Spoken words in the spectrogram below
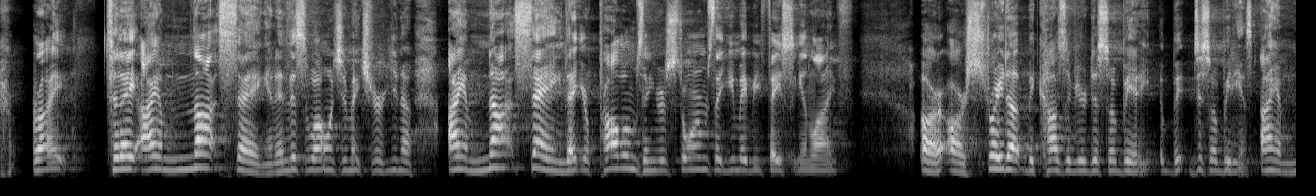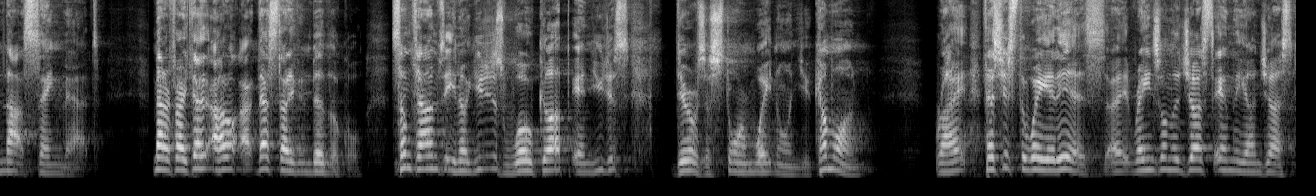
Right? Today, I am not saying, and this is what I want you to make sure you know, I am not saying that your problems and your storms that you may be facing in life are, are straight up because of your disobedience. I am not saying that. Matter of fact, that, that's not even biblical. Sometimes, you know, you just woke up and you just, there was a storm waiting on you. Come on, right? That's just the way it is. Uh, it rains on the just and the unjust.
